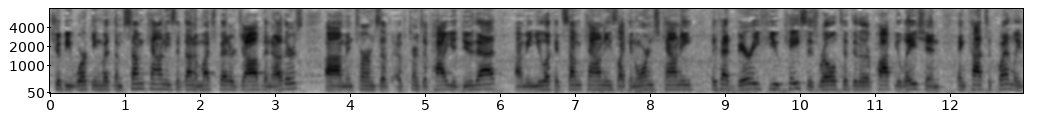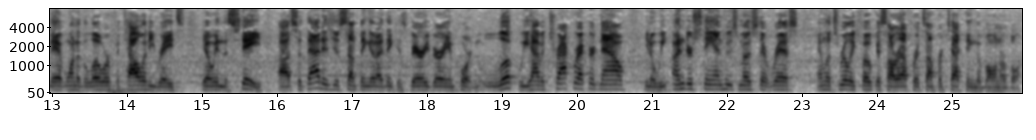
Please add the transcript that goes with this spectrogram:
should be working with them. Some counties have done a much better job than others um, in terms of in terms of how you do that. I mean, you look at some counties like in Orange County, they've had very few cases relative to their population, and consequently, they have one of the lower fatality rates, you know, in the state. Uh, so that is just something that I think is very, very important. Look, we have a track record now. You know, we understand who's most at risk, and let's really focus our efforts on protecting the vulnerable.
